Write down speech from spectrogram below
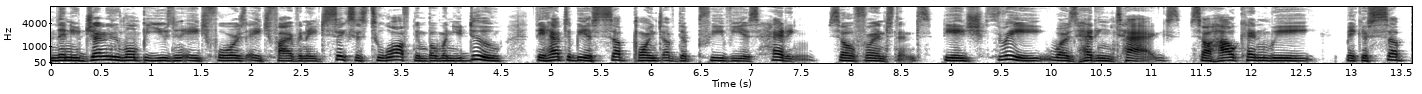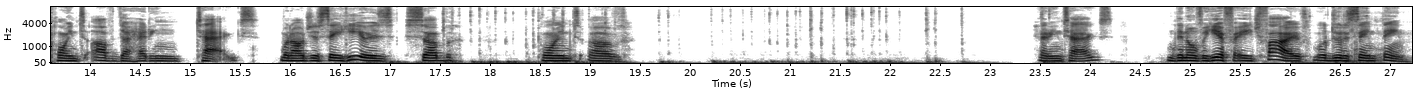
And then you generally won't be using H4s, H5, and H6s too often, but when you do, they have to be a subpoint of the previous heading. So for instance, the H3 was heading tags. So how can we make a subpoint of the heading tags? What I'll just say here is subpoint of heading tags. And then over here for H5, we'll do the same thing.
